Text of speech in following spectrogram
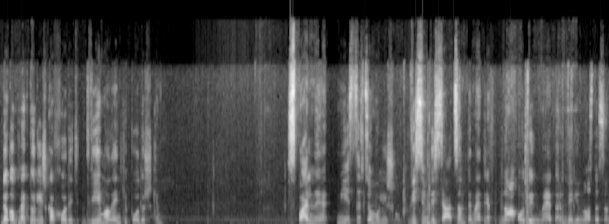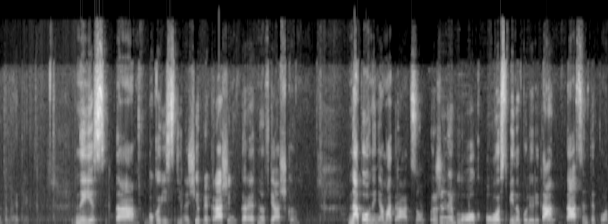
До комплекту ліжка входить дві маленькі подушки. Спальне місце в цьому ліжку 80 см на 1 метр 90 см. Низ та бокові стіночки прикрашені каретною втяжкою. Наповнення матрацу, пружинний блок, ось, пінополіуретан та синтепон.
